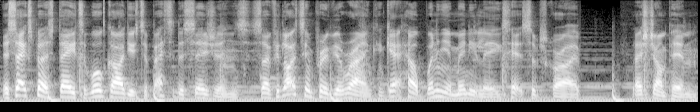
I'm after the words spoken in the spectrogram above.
This experts data will guide you to better decisions, so if you'd like to improve your rank and get help winning your mini leagues, hit subscribe. Let's jump in.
